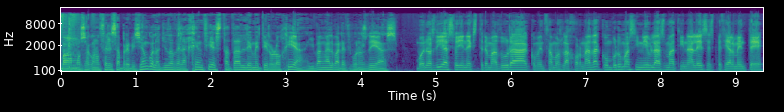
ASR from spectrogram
Vamos a conocer esa previsión con la ayuda de la Agencia Estatal de Meteorología. Iván Álvarez, buenos días. Buenos días, hoy en Extremadura comenzamos la jornada con brumas y nieblas matinales, especialmente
